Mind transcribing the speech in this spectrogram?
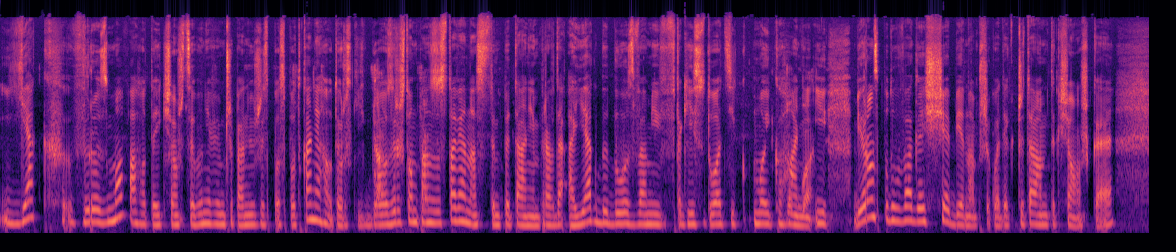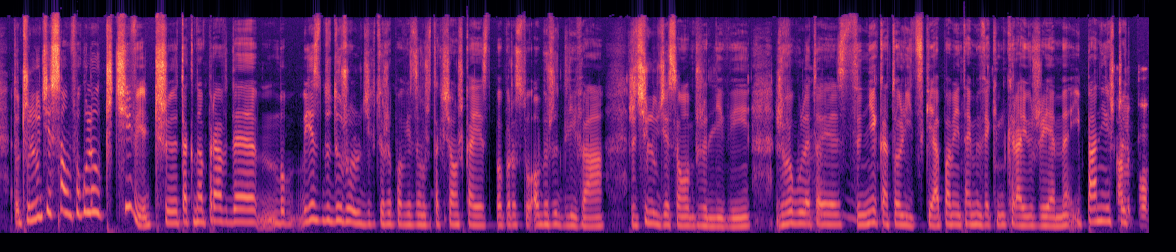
jak w rozmowach o tej książce, bo nie wiem, czy pan już jest po spotkaniach autorskich, bo tak, zresztą pan tak. zostawia nas z tym pytaniem, prawda? A jak by było z wami w takiej sytuacji, moi kochani? Dokładnie. I biorąc pod uwagę siebie na przykład, jak czytałam tę książkę, to czy ludzie są w ogóle uczciwi? Czy tak naprawdę, bo jest dużo ludzi, którzy powiedzą, że ta książka jest po prostu obrzydliwa, że ci ludzie są obrzydliwi, że w ogóle to jest niekatolickie, a pamiętajmy w jakim kraju żyjemy. I pan jeszcze... Ale po,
